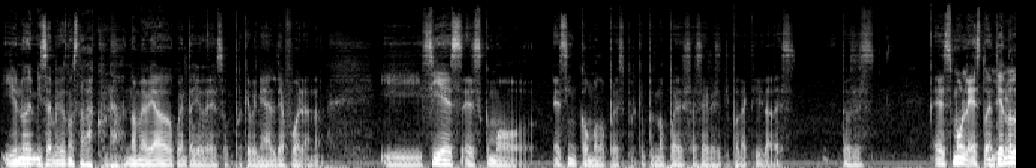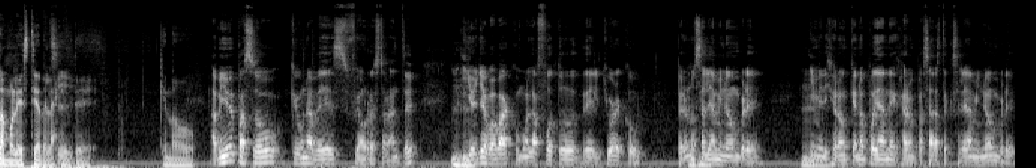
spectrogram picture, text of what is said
Y uno de mis amigos no estaba vacunado, no me había dado cuenta yo de eso, porque venía el de afuera, ¿no? Y sí es, es como, es incómodo, pues, porque pues no puedes hacer ese tipo de actividades. Entonces, es molesto, entiendo la molestia de la gente que no... A mí me pasó que una vez fui a un restaurante y yo llevaba como la foto del QR code, pero no salía mi nombre y me mm. dijeron que no podían dejarme pasar hasta que saliera mi nombre.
